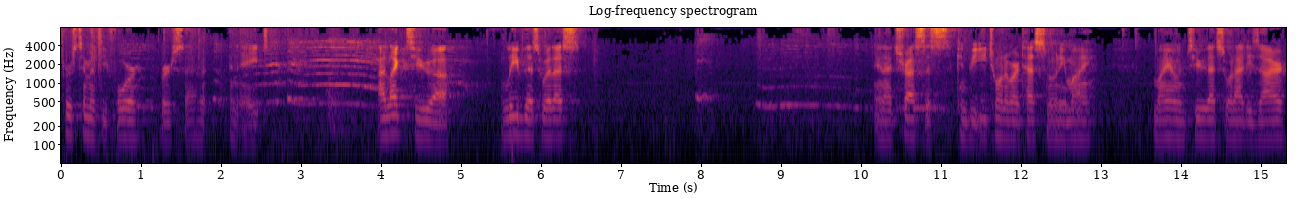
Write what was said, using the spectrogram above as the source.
First Timothy 4, verse 7 and 8. I'd like to uh, leave this with us And I trust this can be each one of our testimony, my my own too. That's what I desire.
